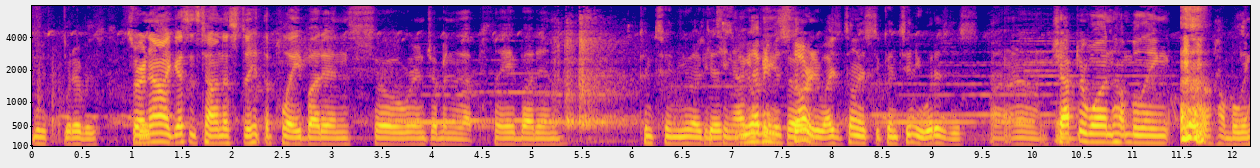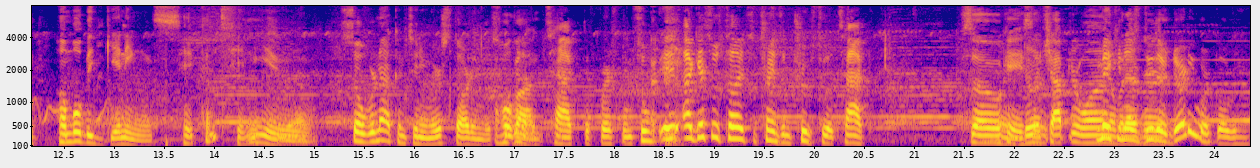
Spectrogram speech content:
With whatever. this- So right now, I guess it's telling us to hit the play button. So we're gonna jump into that play button. Continue, I guess. Continue, We haven't even so- started. Why is it telling us to continue? What is this? Uh, chapter one, humbling, humbling, humble beginnings. Hit continue. So we're not continuing. We're starting this. Hold we're gonna on. attack the first thing. So it, I guess it was telling us to train some troops to attack, So okay, so Doing- chapter one, making us do their dirty work over here.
